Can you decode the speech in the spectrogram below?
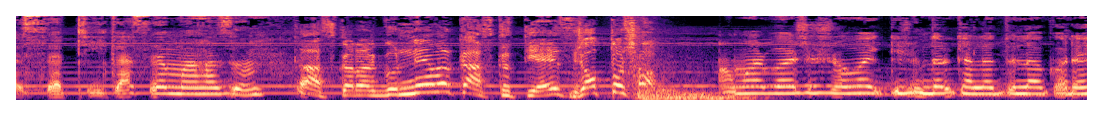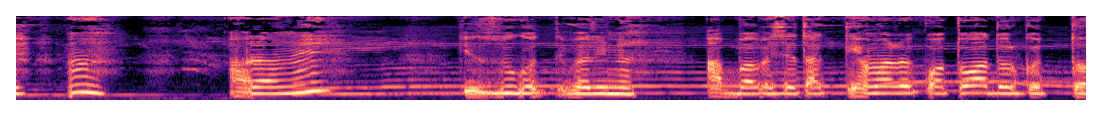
আচ্ছা ঠিক আছে মহাজন। কাজ করার গুণ আবার কাজ করতে আইছে। যত সব। আমার বয়সে সবাই কি সুন্দর খেলাধুলা করে আর আমি কিছু করতে পারি না। আব্বা বেঁচে থাকতে আমার কত আদর করতো।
